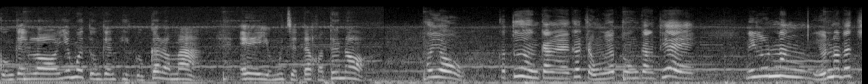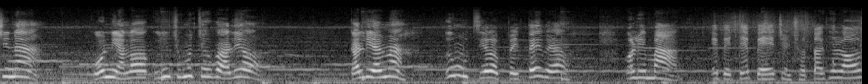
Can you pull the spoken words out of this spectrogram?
cũng càng lo nhưng mà tuần càng thì cũng cất là mà. Ê dùng một chiếc có tư nọ. Thôi yo có tư hàng càng ngày có trồng cái tuần càng thế. Nên luôn năng yếu nó đã chi nè cũng như chúng mới vào liao cá liền mà ước một chiếc là bể tép vậy à. ô liền mà ê bể tép bể chuẩn chỗ tao thế lo.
